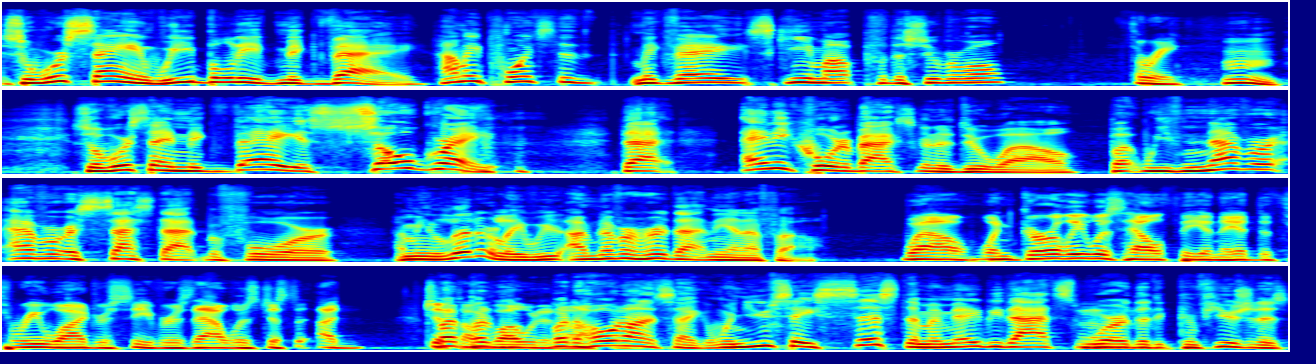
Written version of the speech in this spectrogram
so we're saying we believe McVay. How many points did McVay scheme up for the Super Bowl? Three. Hmm. So we're saying McVay is so great that any quarterback's going to do well, but we've never ever assessed that before. I mean, literally, we I've never heard that in the NFL. Well, when Gurley was healthy and they had the three wide receivers, that was just a just but a loaded. but hold on a second. When you say system, and maybe that's where the hmm. confusion is.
